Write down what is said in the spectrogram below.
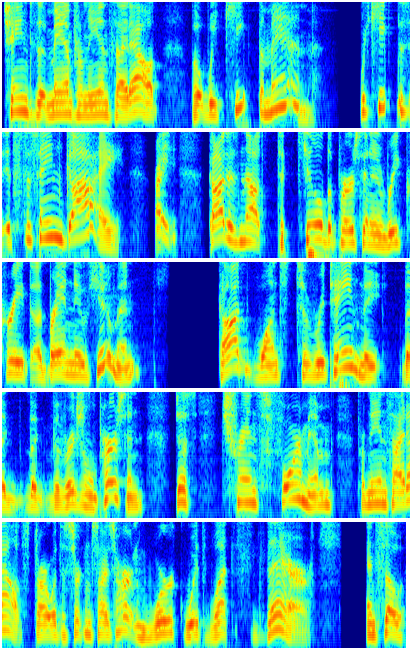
change the man from the inside out, but we keep the man. We keep this, it's the same guy, right? God is not to kill the person and recreate a brand new human. God wants to retain the, the, the, the, original person, just transform him from the inside out. Start with a circumcised heart and work with what's there. And so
